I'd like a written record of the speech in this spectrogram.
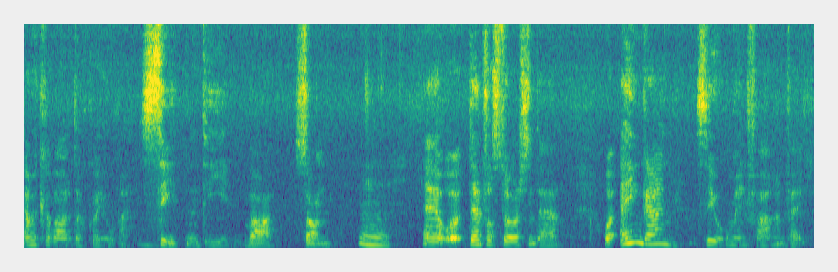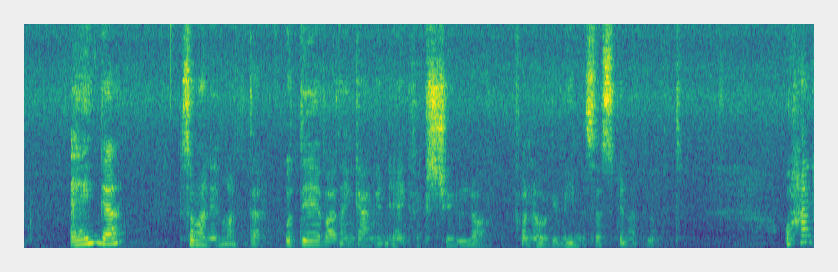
ja, men hva var det dere gjorde? Siden de var sånn. Eh, og den forståelsen der. Og en gang så gjorde min far en feil. En gang som han innrømte. Og det var den gangen jeg fikk skylda for noe mine søsken hadde gjort. Og han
